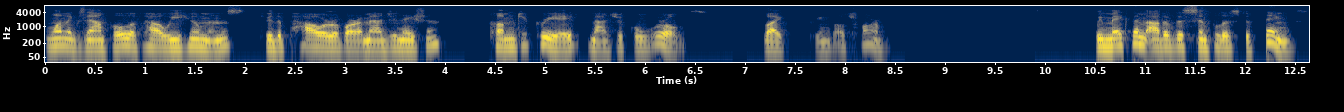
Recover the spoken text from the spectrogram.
one example of how we humans, through the power of our imagination, come to create magical worlds like Green Gulch Farm. We make them out of the simplest of things,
